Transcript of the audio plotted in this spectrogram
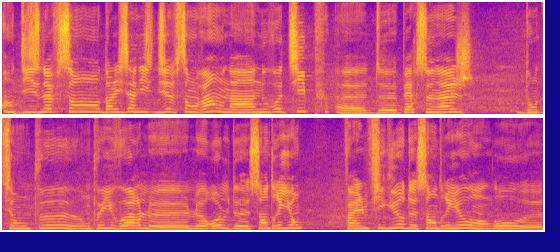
en 1900, dans les années 1920, on a un nouveau type euh, de personnage dont on peut, on peut y voir le, le rôle de Cendrillon, enfin une figure de Cendrillon, en gros, euh,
